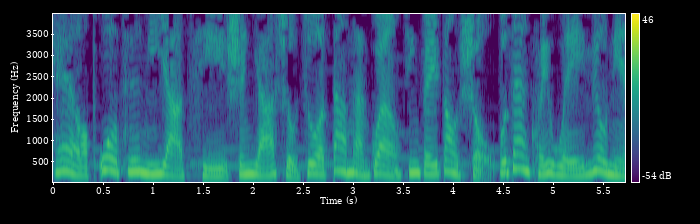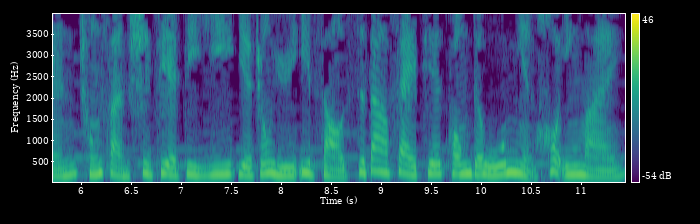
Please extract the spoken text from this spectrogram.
Halep）。沃兹尼亚奇生涯首座大满贯金杯到手，不但魁违六年重返世界第一，也终于一扫四大赛皆空。的无冕后阴霾。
